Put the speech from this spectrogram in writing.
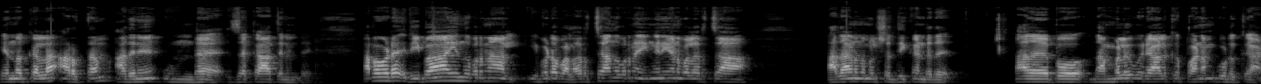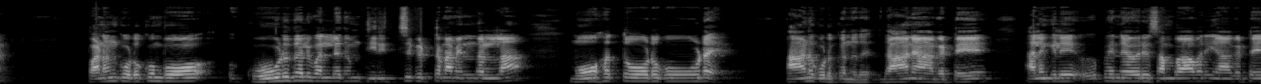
എന്നൊക്കെയുള്ള അർത്ഥം അതിന് ഉണ്ട് ജക്കാത്തിനുണ്ട്. അപ്പോൾ ഇവിടെ റിബ എന്ന് പറഞ്ഞാൽ ഇവിടെ വളർച്ച എന്ന് പറഞ്ഞാൽ എങ്ങനെയാണ് വളർച്ച? അതാണ് നമ്മൾ ശ്രദ്ധിക്കേണ്ടത്. അതിപ്പോൾ നമ്മൾ ഒരാൾക്ക് പണം കൊടുക്കുകയാണ്. പണം കൊടുക്കുമ്പോൾ കൂടുതൽ വല്ലതും തിരിച്ചു കിട്ടണമെന്നുള്ള മോഹത്തോടുകൂടെ ആണ് കൊടുക്കുന്നത്. ദാനാകട്ടെ അല്ലെങ്കിൽ പിന്നെ ഒരു സംഭാവനയാകട്ടെ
